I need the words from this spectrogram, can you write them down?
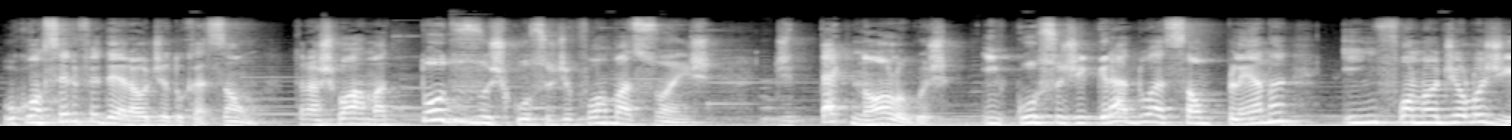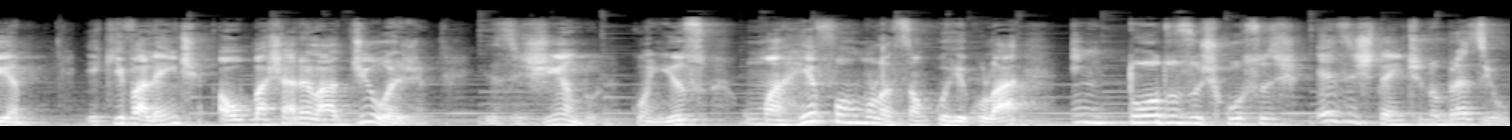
o Conselho Federal de Educação transforma todos os cursos de formações de tecnólogos em cursos de graduação plena em fonoaudiologia, equivalente ao bacharelado de hoje, exigindo, com isso, uma reformulação curricular em todos os cursos existentes no Brasil.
